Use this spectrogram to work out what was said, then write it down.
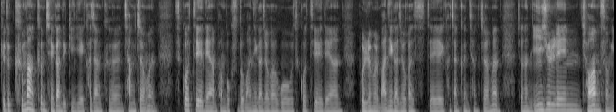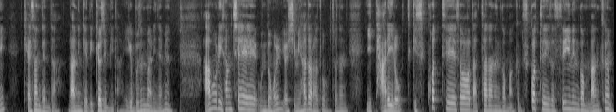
그래도 그만큼 제가 느끼기에 가장 큰 장점은 스쿼트에 대한 반복수도 많이 가져가고 스쿼트에 대한 볼륨을 많이 가져갔을 때 가장 큰 장점은 저는 인슐린 저항성이 개선된다라는 게 느껴집니다. 이게 무슨 말이냐면 아무리 상체 운동을 열심히 하더라도 저는 이 다리로 특히 스쿼트에서 나타나는 것만큼 스쿼트에서 쓰이는 것만큼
